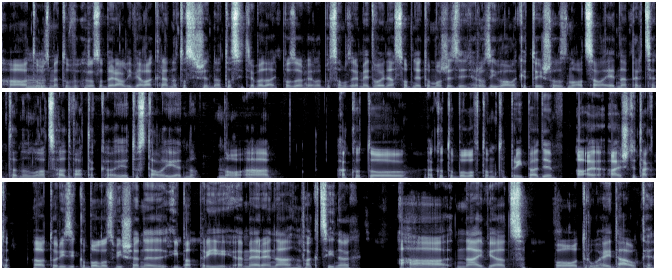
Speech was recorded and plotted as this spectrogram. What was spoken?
A to už sme tu rozoberali veľakrát, na to si, že na to si treba dať pozor, lebo samozrejme dvojnásobne to môže znieť hrozivo, ale keď to išlo z 0,1% na 0,2%, tak je to stále jedno. No a ako to, ako to bolo v tomto prípade? A, a ešte takto to riziko bolo zvýšené iba pri mRNA vakcínach a najviac po druhej dávke.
